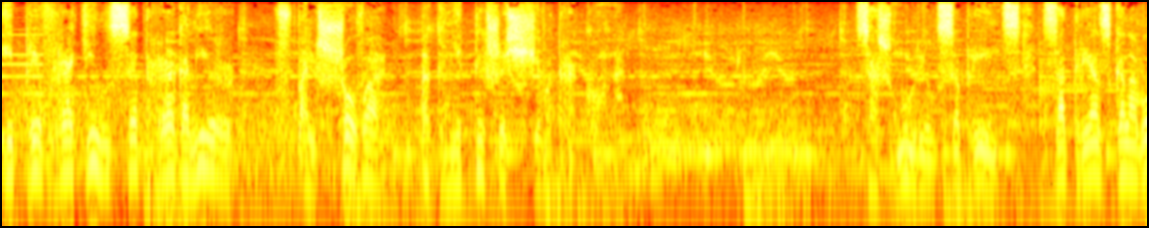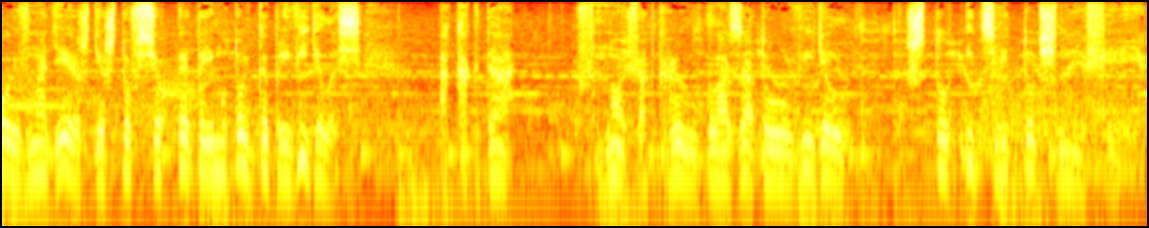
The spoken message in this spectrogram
и превратился Драгомир в большого огнетышащего дракона. Зажмурился принц, затряс головой в надежде, что все это ему только привиделось. А когда вновь открыл глаза, то увидел, что и цветочная фея,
